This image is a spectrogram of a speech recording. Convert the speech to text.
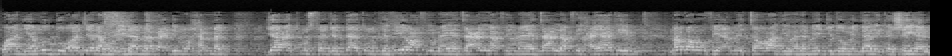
وأن يمدوا أجله إلى ما بعد محمد. جاءت مستجدات كثيرة فيما يتعلق فيما يتعلق في حياتهم. نظروا في أمر التوراة فلم يجدوا من ذلك شيئا.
